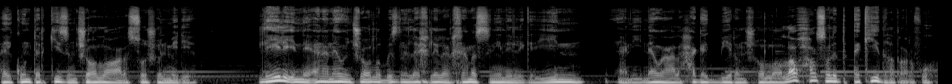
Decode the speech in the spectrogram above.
هيكون تركيز إن شاء الله على ال social media. ليه؟ لأن أنا ناوي إن شاء الله بإذن الله خلال الخمس سنين اللي جايين يعني ناوي على حاجة كبيرة إن شاء الله. لو حصلت أكيد هتعرفوها.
